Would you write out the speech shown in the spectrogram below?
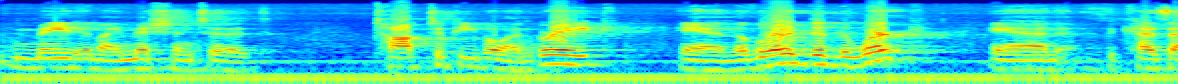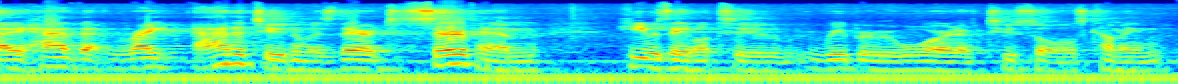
made it my mission to talk to people on break. And the Lord did the work. And because I had that right attitude and was there to serve Him, He was able to reap a reward of two souls coming,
